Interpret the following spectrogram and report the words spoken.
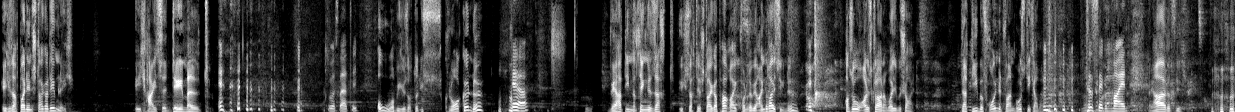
Ich sag bei den Steiger dämlich. Ich heiße Demelt. Großartig. Oh, habe ich gesagt, das ist Knorke, ne? Ja. Wer hat Ihnen das denn gesagt? Ich sag der Steiger Pareik von Revier 31, ne? Ach so, alles klar, dann weiß ich Bescheid. Dass die befreundet waren, wusste ich aber. nicht. Das ist ja gemein. Ja, das ist.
